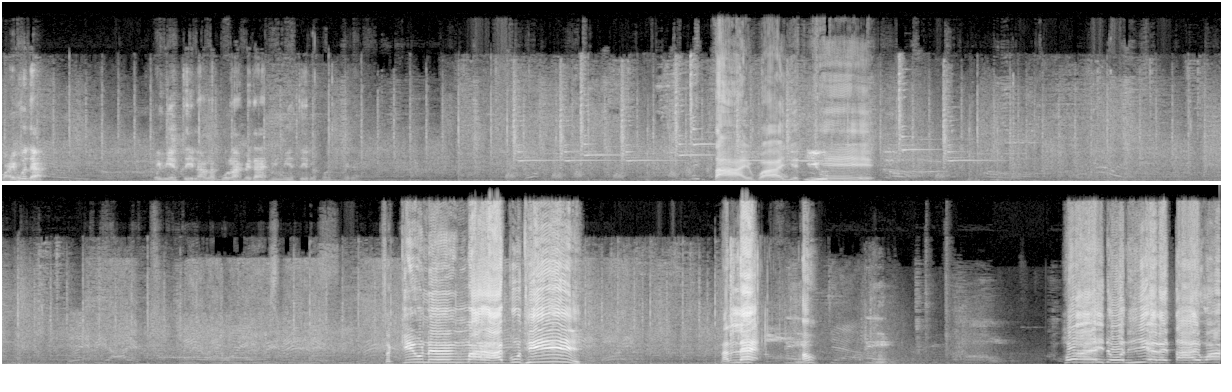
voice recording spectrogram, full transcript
ไหวหมดอะไม่มีอันติแล้วเรากูหลานไม่ได้ไม่มีอันติแล้วมึงไม่ได้ไม่ตายวะเย็ดหิวเท่ สกิลหนึ่งมาหากูทีนั่นแหละเอ้าเฮ้ยโดนเฮียอะไรตายวะ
